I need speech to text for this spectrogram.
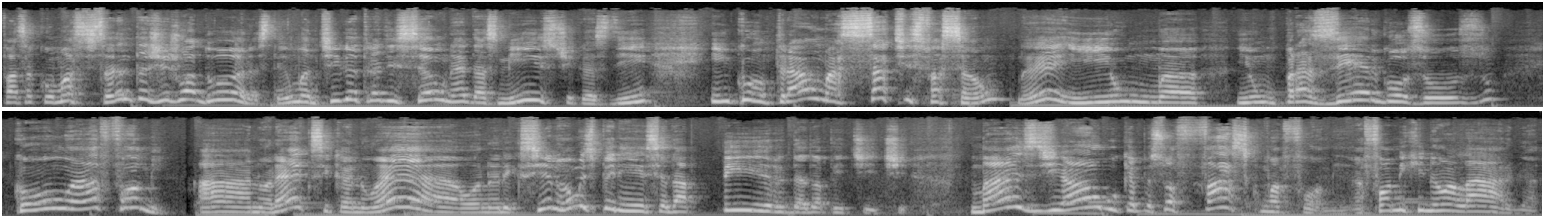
faça como as santas jejuadoras. Tem uma antiga tradição né, das místicas de encontrar uma satisfação né, e, uma, e um prazer gozoso com a fome. A anoréxica não é, a anorexia não é uma experiência da perda do apetite, mas de algo que a pessoa faz com a fome. A fome que não alarga,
